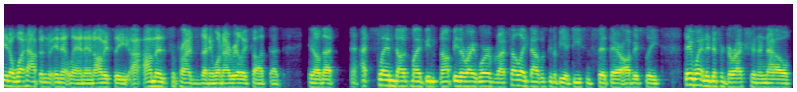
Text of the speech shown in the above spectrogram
you know what happened in Atlanta, and obviously I, I'm as surprised as anyone. I really thought that you know that at slam dunk might be not be the right word, but I felt like that was going to be a decent fit there. Obviously, they went in a different direction, and now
